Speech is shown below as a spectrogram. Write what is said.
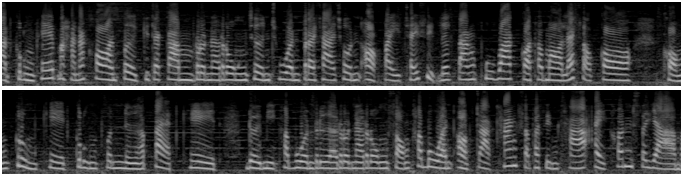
ลัดกรุงเทพมหานคร เปิดกิจกรรมรณรงค์เชิญชวนประชาชนออกไปใช้สิทธิเลือกตั้งผู้ว่ากทม และสกของกลุ่มเขต กรุงทนเหนือ 8 เขต โดยมีขบวนเรือรณรงค์2ขบวนออกจากห้างสรรพสินค้าไอคอนสยาม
